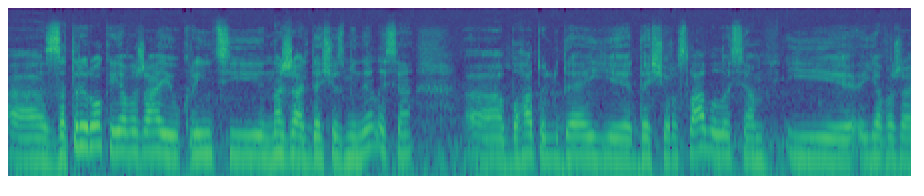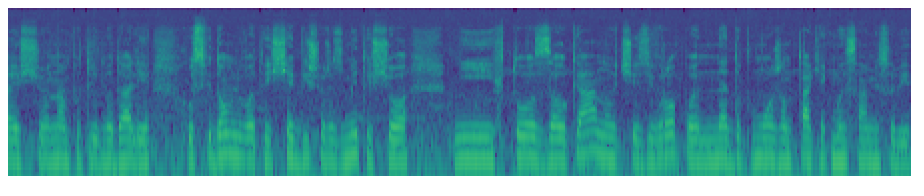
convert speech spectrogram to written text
Е, За три роки я вважаю, українці, на жаль, дещо змінилися. Е, Багато людей дещо розслабилося, і я вважаю, що нам потрібно далі усвідомлювати і ще більше розуміти, що ніхто з-за океану чи з Європи не допоможе нам так, як ми самі собі.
